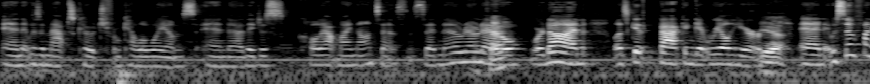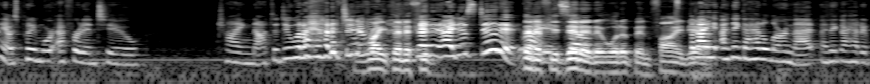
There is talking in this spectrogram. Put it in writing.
And it was a MAPS coach from Keller Williams, and uh, they just called out my nonsense and said, "No, no, no, okay. we're done. Let's get back and get real here." Yeah. And it was so funny. I was putting more effort into trying not to do what I had to do. Right. Then if then you, I just did it. Then right. if you did so, it, it would have been fine. But yeah. I, I think I had to learn that. I think I had to,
